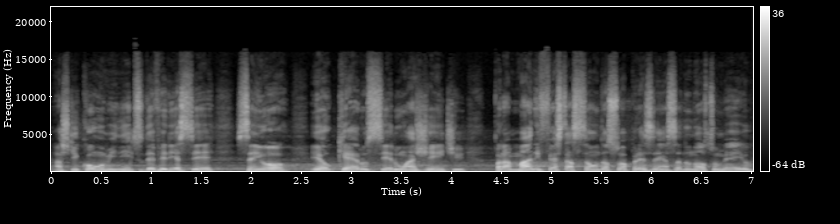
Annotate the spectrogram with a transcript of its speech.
acho que como ministro, deveria ser: Senhor, eu quero ser um agente para a manifestação da Sua presença no nosso meio.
